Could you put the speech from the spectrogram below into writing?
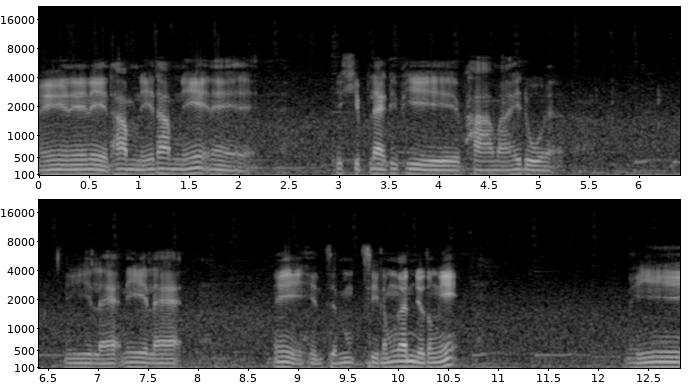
นี่นี่นี่ทำนี้ทำนี้นี่ที่คลิปแรกที่พี่พามาให้ดูเนี่ย นี่แหละนี่แหละ นี่เห็นสีสีน้ำเงินอยู่ตรงนี้ นี่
